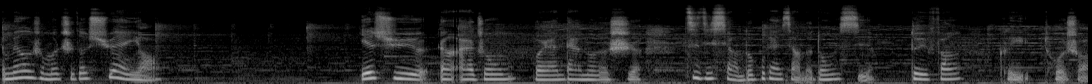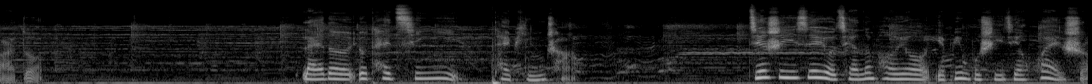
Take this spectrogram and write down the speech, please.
也没有什么值得炫耀。也许让阿忠勃然大怒的是，自己想都不敢想的东西，对方可以唾手而得。来的又太轻易，太平常。结识一些有钱的朋友也并不是一件坏事，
